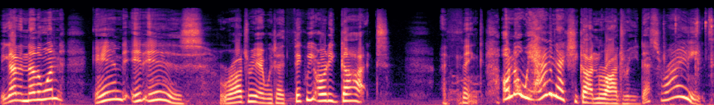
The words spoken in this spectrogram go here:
We got another one, and it is Rodri, which I think we already got. I think. Oh no, we haven't actually gotten Rodri. That's right.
